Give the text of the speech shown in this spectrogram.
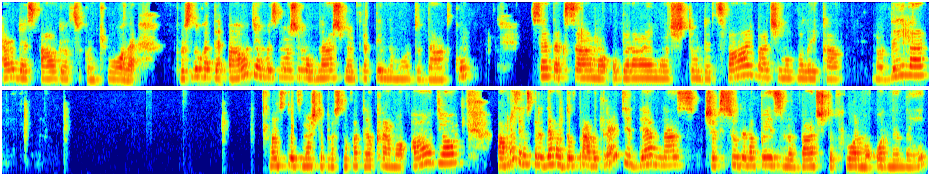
hör das Audio zu Controle. Прослухати аудіо ми зможемо в нашому інтерактивному додатку. Все так само обираємо Stunde 2, бачимо велика родина. Ось тут зможете прослухати окремо аудіо. А ми зараз перейдемо до вправи третьої, де в нас вже всюди написано, бачите, форму однини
